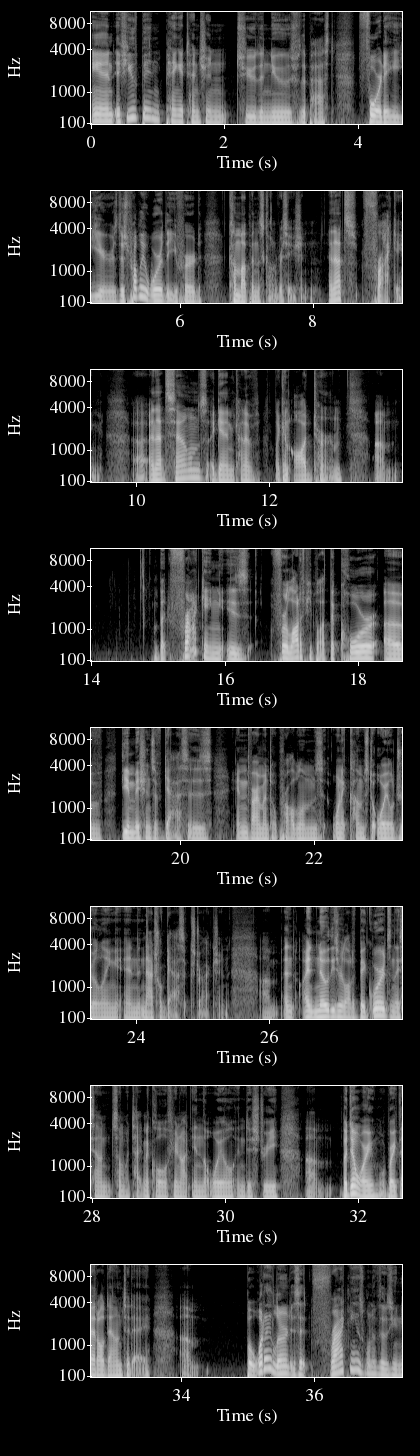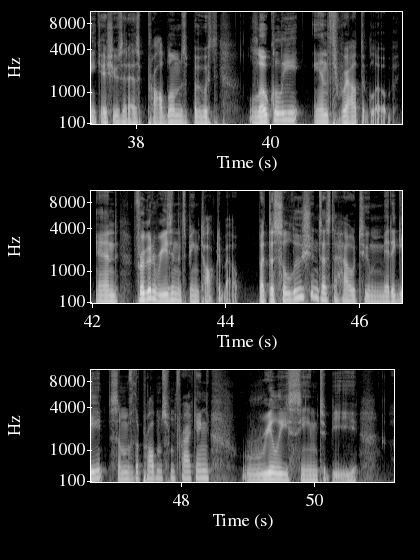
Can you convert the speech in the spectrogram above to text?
And if you've been paying attention to the news for the past four to eight years, there's probably a word that you've heard come up in this conversation, and that's fracking. Uh, and that sounds, again, kind of like an odd term. Um, but fracking is, for a lot of people, at the core of the emissions of gases and environmental problems when it comes to oil drilling and natural gas extraction. Um, and I know these are a lot of big words and they sound somewhat technical if you're not in the oil industry. Um, but don't worry, we'll break that all down today. Um, but what I learned is that fracking is one of those unique issues that has problems both locally and throughout the globe. And for good reason, it's being talked about. But the solutions as to how to mitigate some of the problems from fracking really seem to be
